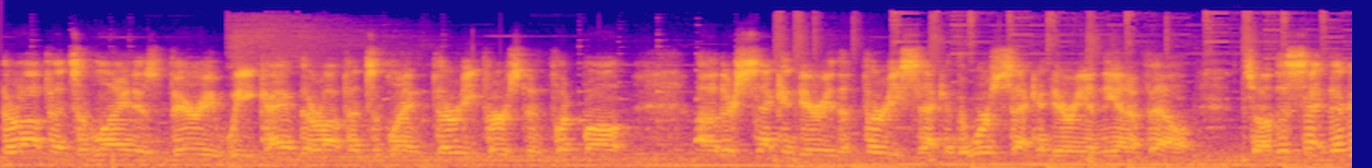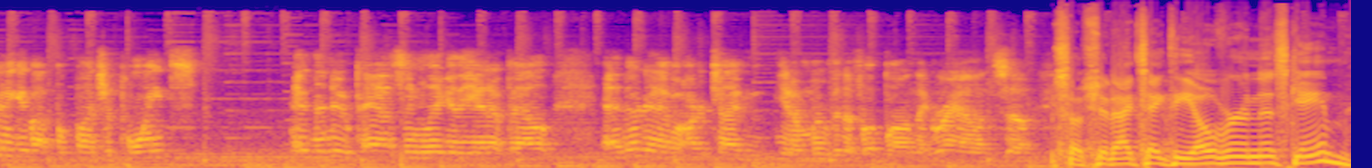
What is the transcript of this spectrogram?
their offensive line is very weak. I have their offensive line 31st in football. Uh, their secondary, the 32nd, the worst secondary in the NFL. So this they're going to give up a bunch of points in the new passing league of the NFL, and they're going to have a hard time, you know, moving the football on the ground. So so, should I take the over in this game?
